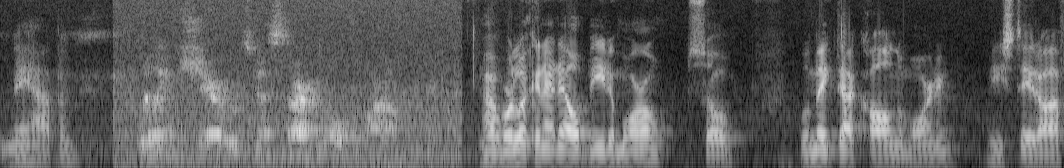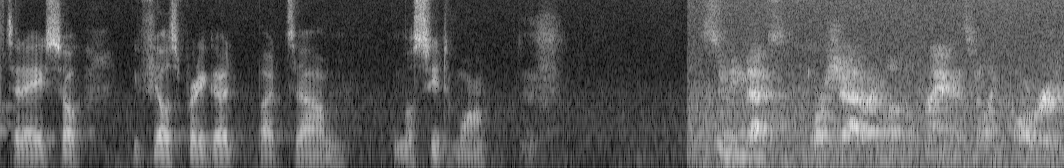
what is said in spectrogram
may happen. Willing to share who's going to start the goal tomorrow? Uh, we're looking at LB tomorrow, so we'll make that call in the morning. He stayed off today, so he feels pretty good, but um, we'll see tomorrow. Assuming that's foreshadowing what the plan is going forward.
